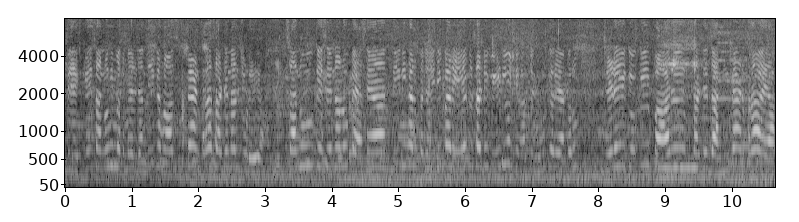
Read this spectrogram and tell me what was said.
ਵੇਖ ਕੇ ਸਾਨੂੰ ਹਿੰਮਤ ਮਿਲ ਜਾਂਦੀ ਕਿ ਹਾਂ, ਭੈਣ ਭਰਾ ਸਾਡੇ ਨਾਲ ਜੁੜੇ ਆ। ਸਾਨੂੰ ਕਿਸੇ ਨਾਲੋਂ ਪੈਸਿਆਂ ਦੀ ਨਹੀਂ ਹੈਲਪ ਚਾਹੀਦੀ, ਪਰ ਇਹ ਹੈ ਕਿ ਸਾਡੀ ਵੀਡੀਓ ਸ਼ੇਅਰ ਜ਼ਰੂਰ ਕਰਿਆ ਕਰੋ, ਜਿਹੜੇ ਕਿਉਂਕਿ ਬਾਹਰ ਸਾਡੇ ਦਾਨੀ ਭੈਣ ਭਰਾ ਆ,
